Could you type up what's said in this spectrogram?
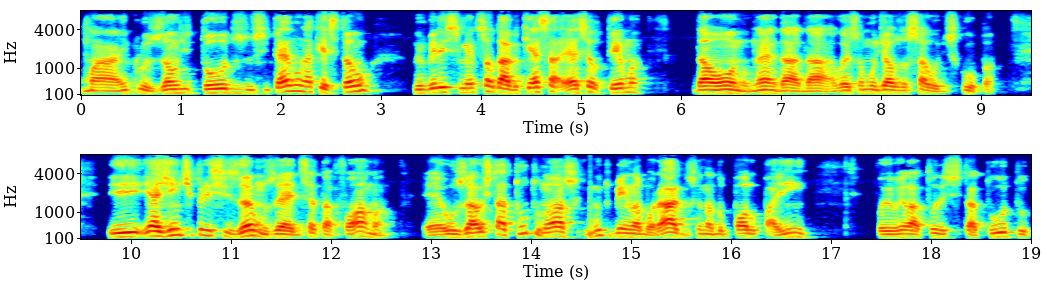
uma inclusão de todos, até na questão do envelhecimento saudável, que essa, esse é o tema da ONU, né, da, da Organização Mundial da Saúde, desculpa. E, e a gente precisamos, é, de certa forma, é, usar o estatuto nosso, muito bem elaborado, o senador Paulo Paim foi o relator desse estatuto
